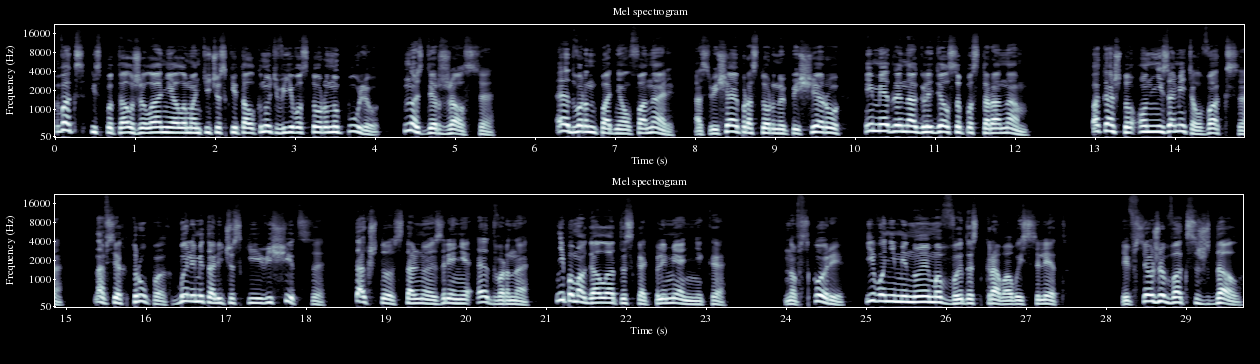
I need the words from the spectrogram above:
Вакс испытал желание романтически толкнуть в его сторону пулю, но сдержался. Эдварн поднял фонарь, освещая просторную пещеру, и медленно огляделся по сторонам. Пока что он не заметил Вакса. На всех трупах были металлические вещицы, так что стальное зрение Эдварна не помогало отыскать племянника. Но вскоре его неминуемо выдаст кровавый след. И все же Вакс ждал.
